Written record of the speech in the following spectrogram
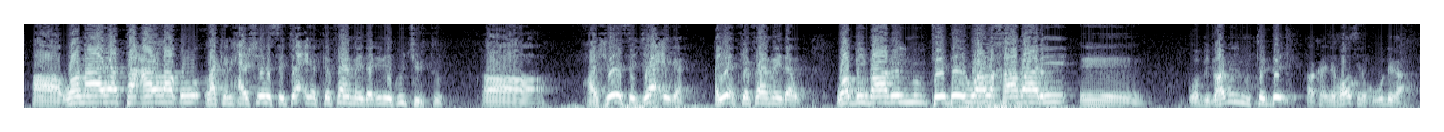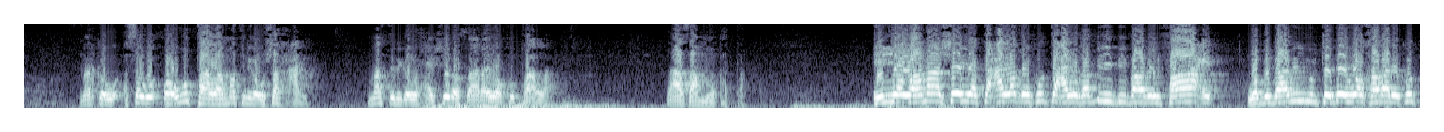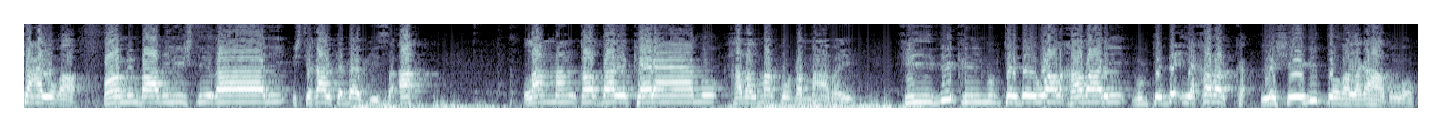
wamaa yatacallaqu laakiin xaashiyada sajaacigaad ka fahmaydaan inay ku jirto. Xaashiyada sajaaciga ayaad ka fahmaydaan wa bibaabi lmubtada'i waalkhabari wa bibaabi lmubtada'i hoosina kugu dhigaa. Marka isaga waa ugu taallaa matniga uu sharxayo matniga uu xaashiyada saarayo waa ku taallaa saasaa muuqata. Iyo wamaa shay yatacallaqu ku tacalluqa bihi bibaabi lfaacil wa bibaabi lmubtada'i waalkhabari ku tacalluqa oo min baabi lishtiqaali ishtiqaalka baabkiisa ah. Lama nqada alkalaamu hadal markuu dhammaaday fii dikri lmubtada'i waalkhabari mubtade iyo khabarka la sheegidooda laga hadlo.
